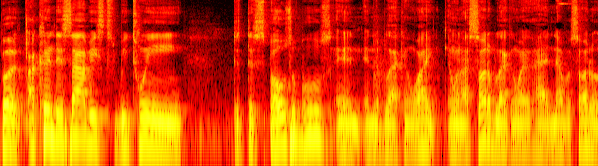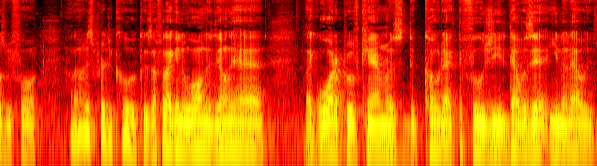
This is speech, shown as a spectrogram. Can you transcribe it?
but I couldn't decide between the disposables and, and the black and white. And when I saw the black and white, I had never saw those before. Oh, that's pretty cool because I feel like in New Orleans they only had like waterproof cameras, the Kodak, the Fuji. That was it. You know, that was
